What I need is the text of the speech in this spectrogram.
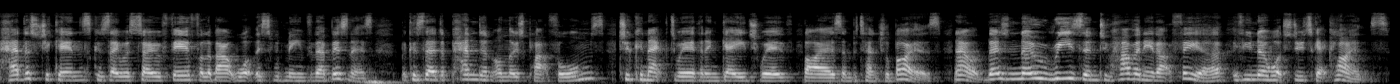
headless chickens because they were so fearful about what this would mean for their business because they're dependent on those platforms to connect with and engage with buyers and potential buyers. Now, there's no reason to have any of that fear if you know what to do to get clients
